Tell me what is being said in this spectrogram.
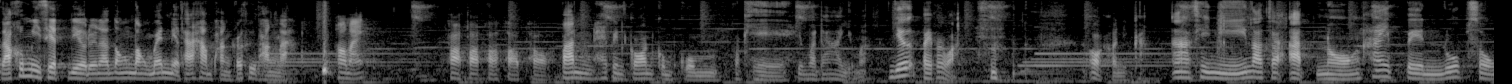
แล้วก็มีเซตเดียวด้วยนะดองดองเม่นเนี่ยถ้าทำพังก็คือพังนะ พอไหมพอพอพอพอพอปั้นให้เป็นก้อนกลมๆ โอเคคิดว่าได้อยู่มาเยอะไปปะวะ ออกคนนี้กันอะทีนี้เราจะอัดน้องให้เป็นรูปทรง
